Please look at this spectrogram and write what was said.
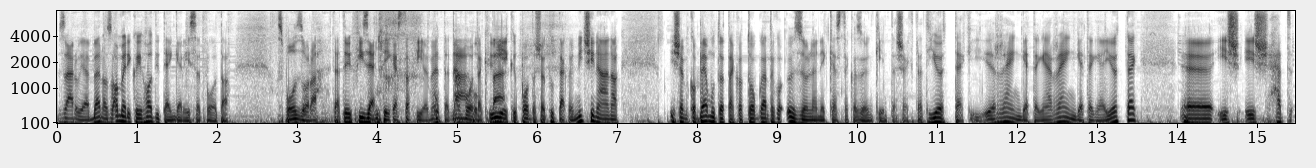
zárójelben az amerikai haditengerészet volt a, a szponzora. Tehát ők fizették ezt a filmet, tehát nem Hoppá, voltak hoppá. hülyék, ők pontosan tudták, hogy mit csinálnak, és amikor bemutatták a Top Gun-t, akkor özönleni kezdtek az önkéntesek. Tehát jöttek, rengetegen, rengetegen jöttek, és, és hát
